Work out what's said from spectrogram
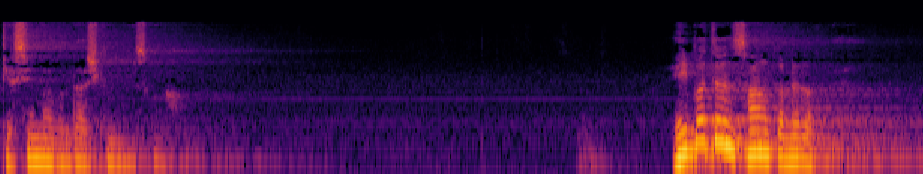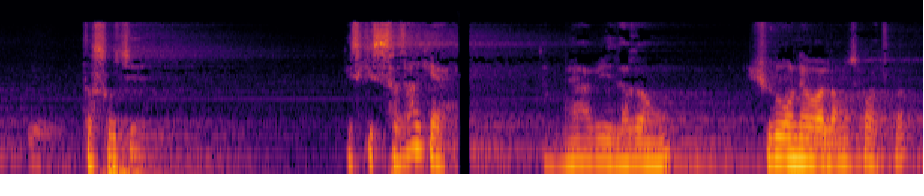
کیسے میں برداشت کروں، اس کو یہی بات انسان کرنے لگتا ہے۔ تو سوچے، اس کی سزا کیا ہے؟ میں ابھی لگا ہوں، شروع ہونے والا ہوں اس بات پر۔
